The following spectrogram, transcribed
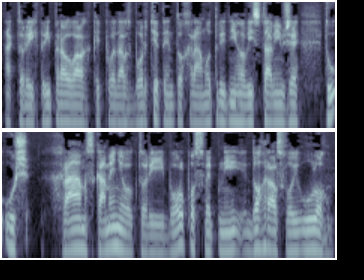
na ktoré ich pripravoval, keď povedal zborte tento chrám, o tri dní ho vystavím, že tu už chrám z kameňov, ktorý bol posvetný, dohral svoju úlohu.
